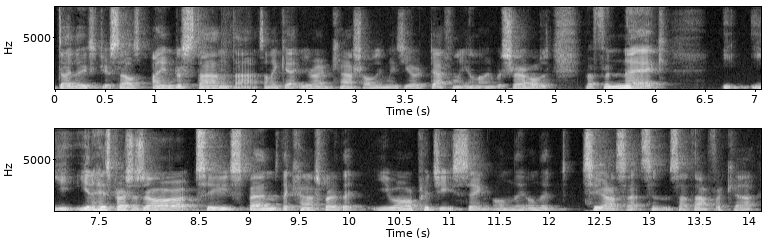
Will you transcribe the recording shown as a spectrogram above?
diluted yourselves. I understand that, and I get your own cash holding means you're definitely aligned with shareholders. But for Nick you, you know his pressures are to spend the cash flow that you are producing on the on the two assets in South Africa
